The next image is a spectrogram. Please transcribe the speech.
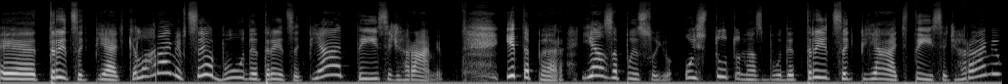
Е, 35 кілограмів це буде 35 тисяч грамів. І тепер я записую: ось тут у нас буде 35 тисяч грамів.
